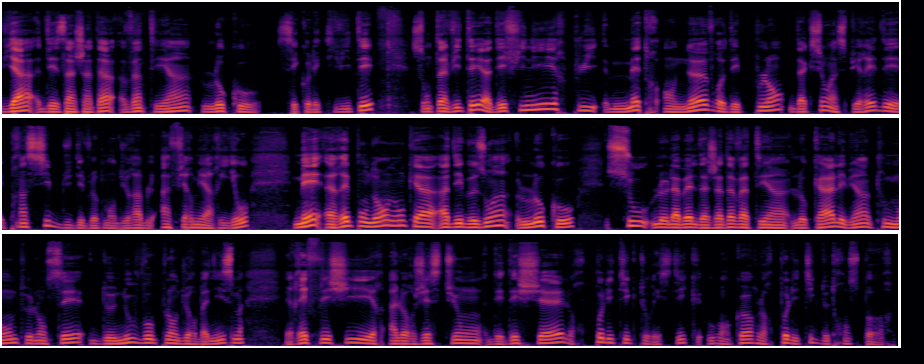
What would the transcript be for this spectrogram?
via des agendas 21 locaux. Ces collectivités sont invitées à définir puis mettre en œuvre des plans d'action inspirés des principes du développement durable affirmés à Rio, mais répondant donc à, des besoins locaux. Sous le label d'Agenda 21 local, eh bien, tout le monde peut lancer de nouveaux plans d'urbanisme, réfléchir à leur gestion des déchets, leur politique touristique ou encore leur politique de transport.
